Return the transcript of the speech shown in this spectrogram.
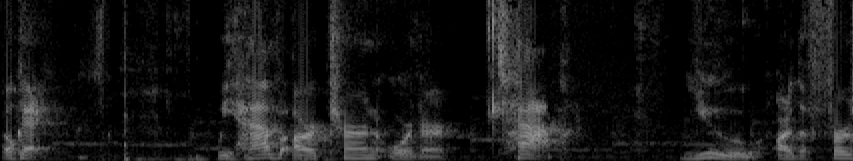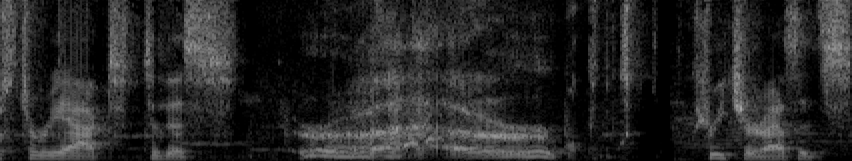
Okay. We have our turn order. Tap. You are the first to react to this creature as its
